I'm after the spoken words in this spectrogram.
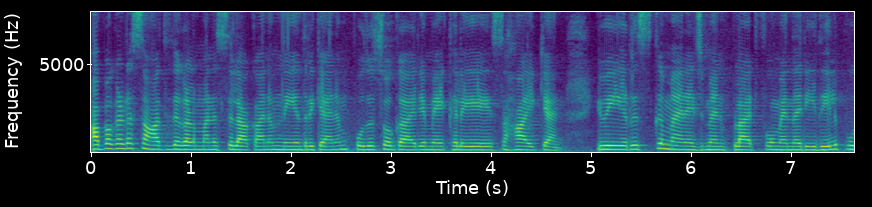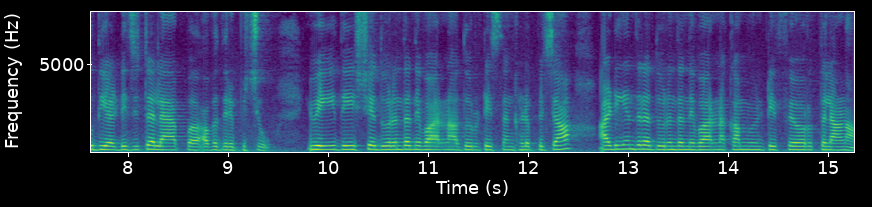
അപകട സാധ്യതകൾ മനസ്സിലാക്കാനും നിയന്ത്രിക്കാനും പൊതു സ്വകാര്യ മേഖലയെ സഹായിക്കാൻ U A risk management platform എന്ന രീതിയിൽ പുതിയ ഡിജിറ്റൽ ആപ്പ് അവതരിപ്പിച്ചു. യു എ ദേശീയ ദുരന്ത നിവാരണ അതോറിറ്റി സംഘടിപ്പിച്ച അടിയന്തര ദുരന്ത നിവാരണ കമ്മ്യൂണിറ്റി ഫോറത്തിലാണ്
